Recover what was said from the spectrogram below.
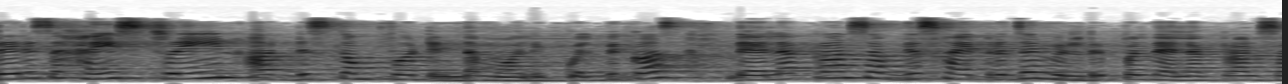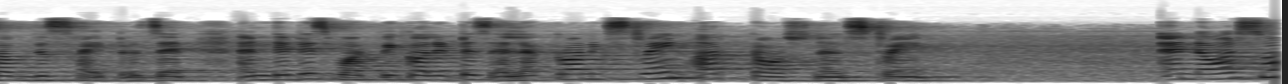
there is a high strain or discomfort in the molecule because the electrons of this hydrogen will repel the electrons of this hydrogen. And that is what we call it as electronic strain or torsional strain and also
